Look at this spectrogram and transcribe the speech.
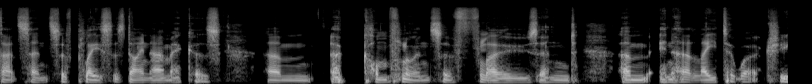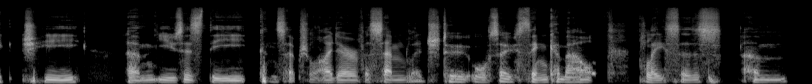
that sense of place as dynamic, as um, a confluence of flows. And um, in her later work, she, she um, uses the conceptual idea of assemblage to also think about places um,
